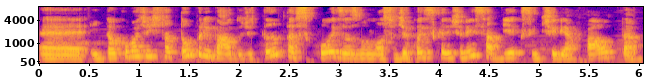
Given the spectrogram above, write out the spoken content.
É, então, como a gente está tão privado de tantas coisas no nosso dia, coisas que a gente nem sabia que sentiria falta,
